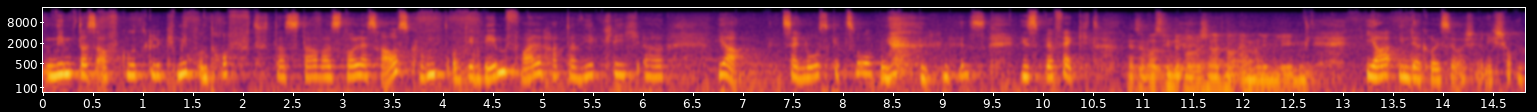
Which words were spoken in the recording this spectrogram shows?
nimmt das auf gut Glück mit und hofft, dass da was Tolles rauskommt. Und in dem Fall hat er wirklich äh, ja, sein Los gezogen. Das ist perfekt. Ja, sowas findet man wahrscheinlich nur einmal im Leben. Ja, in der Größe wahrscheinlich schon.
